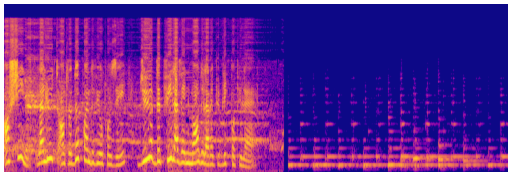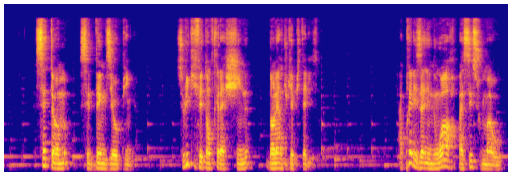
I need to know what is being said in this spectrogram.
En Chine, la lutte entre deux points de vue opposés dure depuis l'avènement de la République populaire. Cet homme, c'est Deng Xiaoping, celui qui fait entrer la Chine dans l'ère du capitalisme. Après les années noires passées sous Mao,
